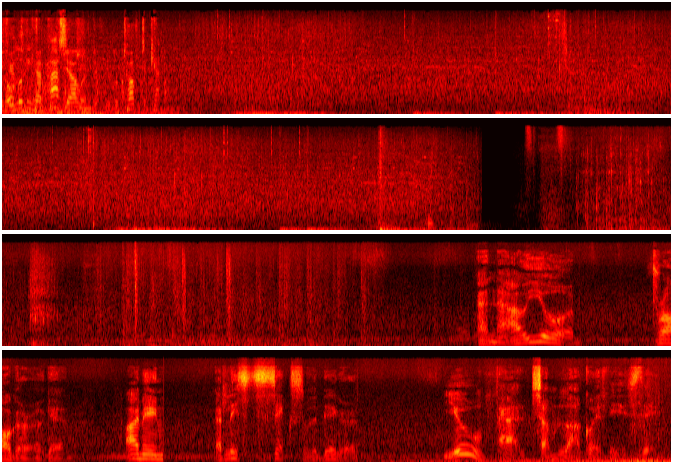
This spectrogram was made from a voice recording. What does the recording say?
If you're looking for Captain passengers, Gjalund if you're looking. talk to Cap. And now you're Draugr again. I mean, at least six of the diggers. You've had some luck with these things.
